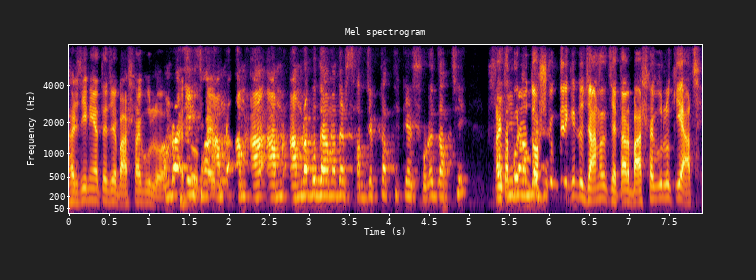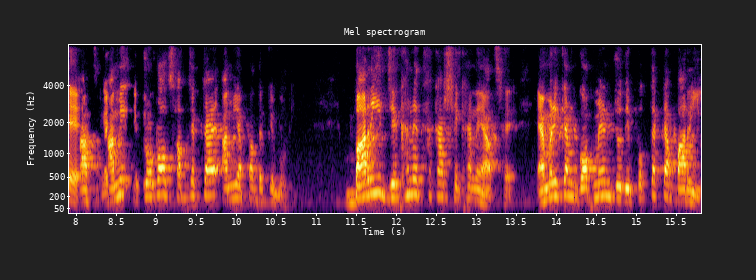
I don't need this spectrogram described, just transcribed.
ভার্জিনিয়াতে যে বাসাগুলো আমরা আমরা আমরা বোধহয় আমাদের সাবজেক্টটা থেকে সরে যাচ্ছি। দর্শকদের কিন্তু তার বাসাগুলো কি আছে? আচ্ছা, আমি টোটাল সাবজেক্টটায় আমি আপনাদেরকে বলি। বাড়ি যেখানে থাকা সেখানে আছে। আমেরিকান গভর্নমেন্ট যদি প্রত্যেকটা বাড়ি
